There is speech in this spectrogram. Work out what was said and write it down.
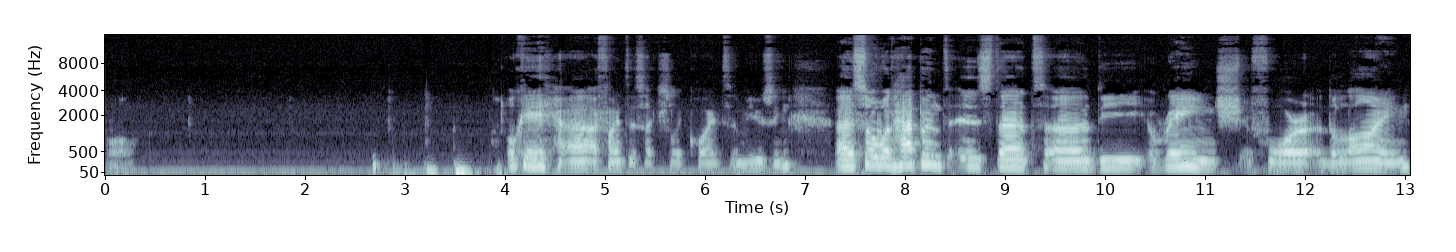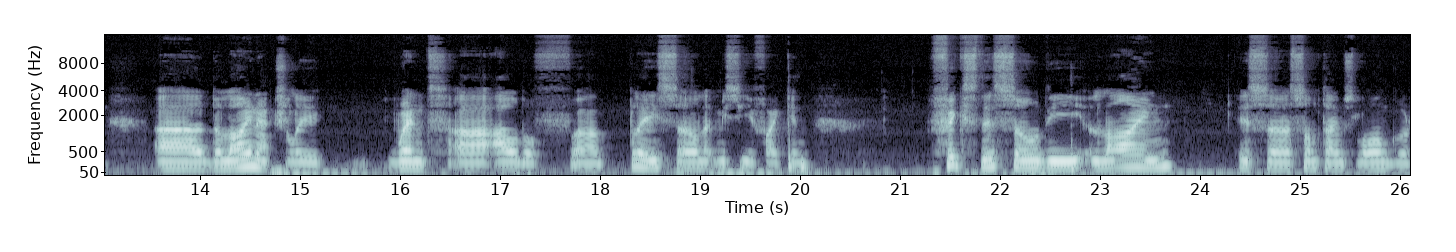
wrong. Okay, uh, I find this actually quite amusing. Uh, so what happened is that uh, the range for the line, uh, the line actually went uh, out of uh, place. So let me see if I can fix this. So the line is sometimes longer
